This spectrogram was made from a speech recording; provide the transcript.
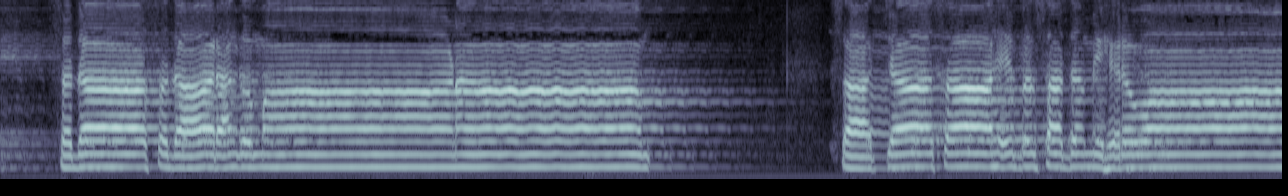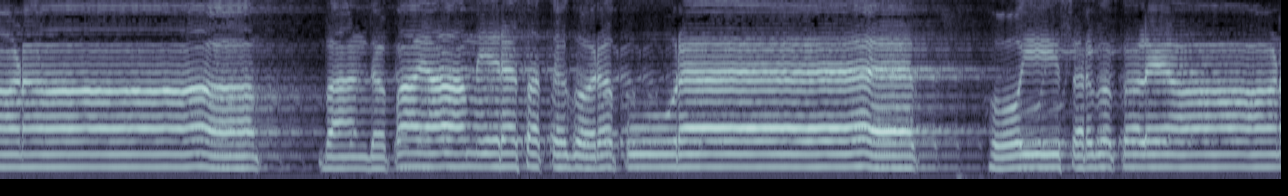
ਸਦਾ ਸਦਾ ਰੰਗ ਮਾਣਾ ਸਾਚਾ ਸਾਹਿਬ ਸਦ ਮਿਹਰਵਾਨ। ਬੰਦ ਪਾਇਆ ਮੇਰਾ ਸਤਗੁਰ ਪੂਰੈ। ਹੋਈ ਸਰਬ ਕਲਿਆਣ।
